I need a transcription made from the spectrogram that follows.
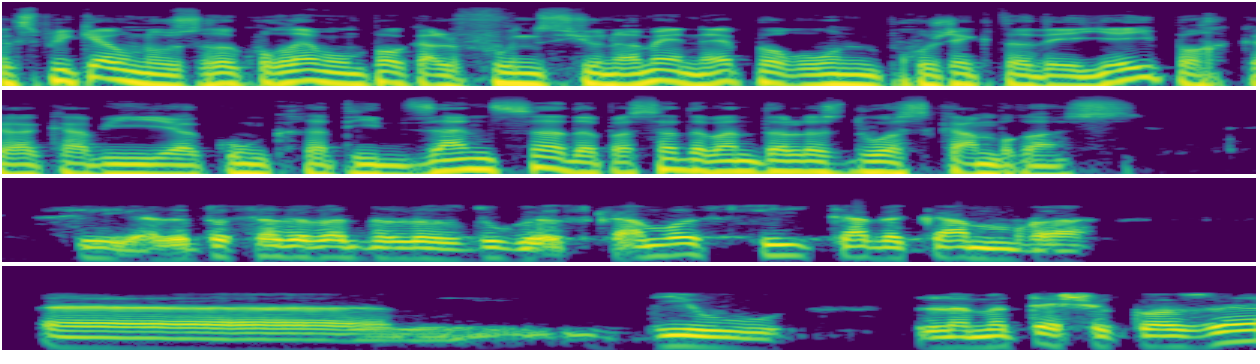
Expliqueu-nos, recordem un poc el funcionament eh, per un projecte de llei perquè acabi concretitzant-se de passar davant de les dues cambres. Sí, ha de passar davant de les dues cambres. Si cada cambra eh, diu la mateixa cosa,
